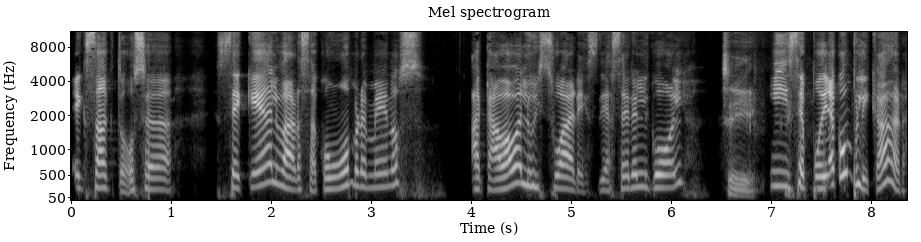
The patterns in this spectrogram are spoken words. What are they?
Exacto, o sea, se queda el Barça con un hombre menos, acababa Luis Suárez de hacer el gol Sí. y se podía complicar.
